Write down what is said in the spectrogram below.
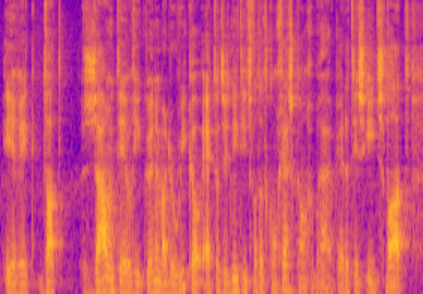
Erik, dat zou in theorie kunnen, maar de RICO Act, dat is niet iets wat het congres kan gebruiken. Hè. Dat is iets wat Ehm,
